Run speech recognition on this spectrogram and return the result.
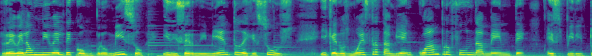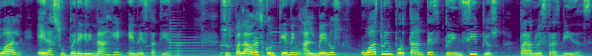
revela un nivel de compromiso y discernimiento de Jesús y que nos muestra también cuán profundamente espiritual era su peregrinaje en esta tierra. Sus palabras contienen al menos cuatro importantes principios para nuestras vidas.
